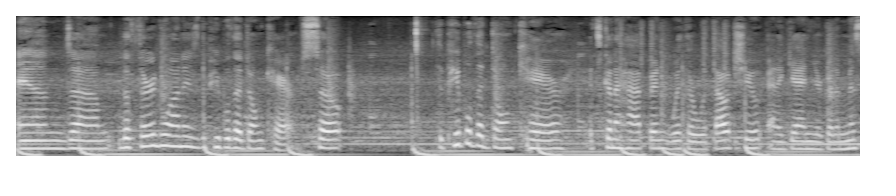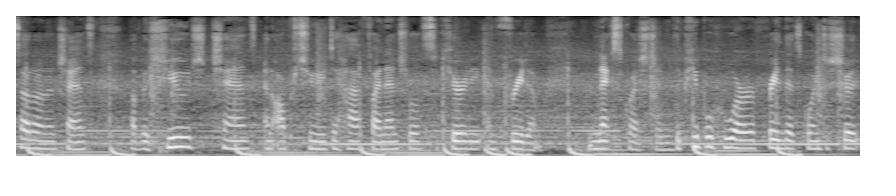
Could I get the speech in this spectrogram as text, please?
And um, the third one is the people that don't care. So, the people that don't care, it's going to happen with or without you. And again, you're going to miss out on a chance of a huge chance and opportunity to have financial security and freedom. Next question the people who are afraid that's going to sh-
